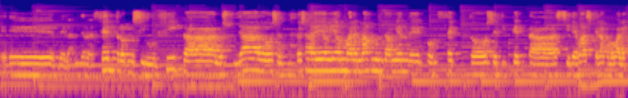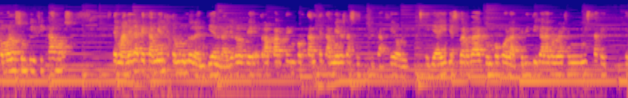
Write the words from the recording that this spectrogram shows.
eh, del centro, qué significa, los cuidados. Entonces ahí había un mare magnum también de conceptos, etiquetas y demás, que era como, vale, ¿cómo lo simplificamos? de manera que también todo el mundo lo entienda. Yo creo que otra parte importante también es la simplificación. Y ahí es verdad que un poco la crítica a la comunidad feminista, que, que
